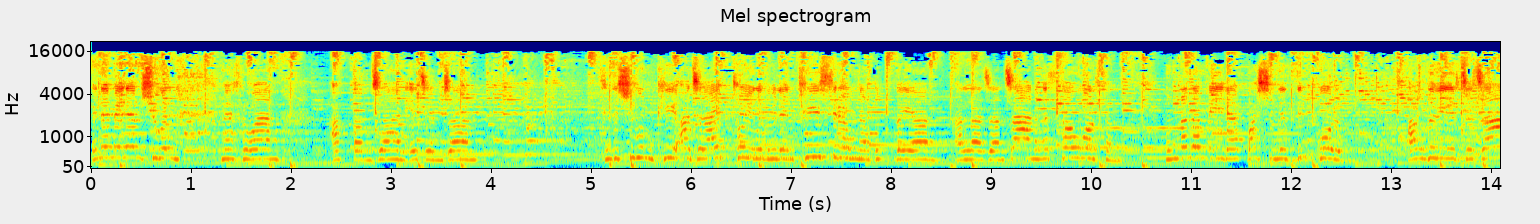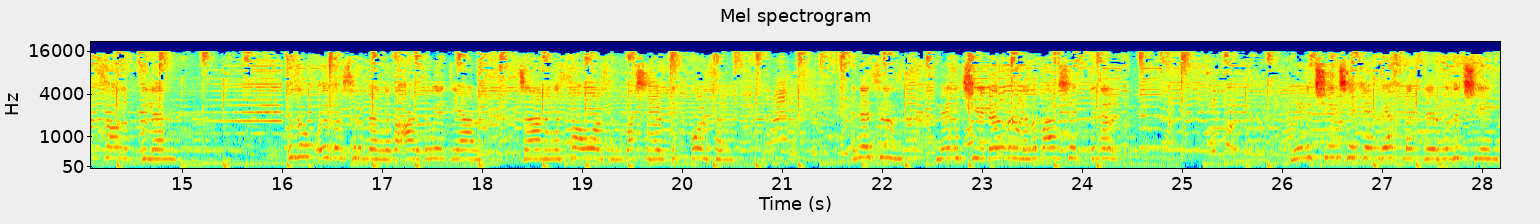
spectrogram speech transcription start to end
Ene menem şu gün Mehruan, Akbamcan, Ecemcan Sizi şu gün ki acayip toyunu bilen tüy süremden kutlayan Allah can canınız sağ olsun Bunla da meylak başınız dik olup Aldı verce can sağlık bilen Uzak uygur sürmenizi ardı ediyen Canınız sağ olsun başınız dik olsun Ene siz Meni çiğin ömrümüzü bahşettiniz Thank Men üçin çeken rahmetleriniz üçin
